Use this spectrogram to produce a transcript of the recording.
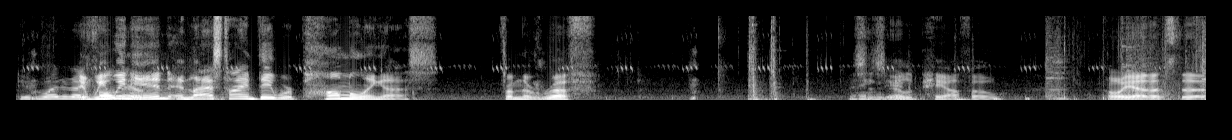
dude, why did I? and we went down? in, and last time they were pummeling us from the roof. This Dang, is dude. El Payoffo. Oh yeah, that's the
